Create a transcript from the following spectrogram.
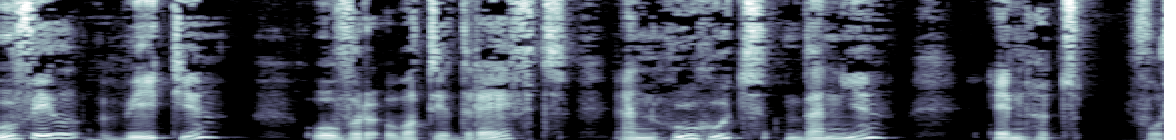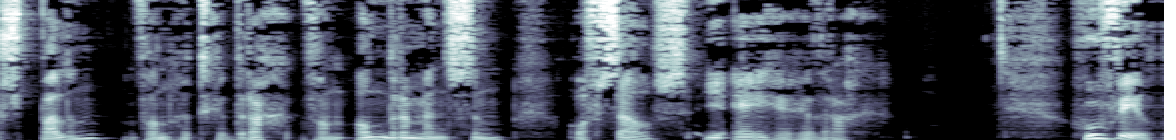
Hoeveel weet je over wat je drijft en hoe goed ben je in het voorspellen van het gedrag van andere mensen of zelfs je eigen gedrag? Hoeveel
